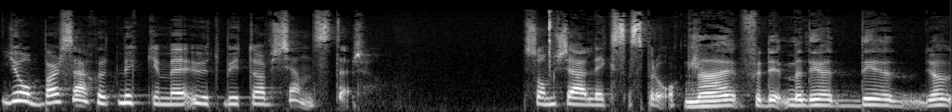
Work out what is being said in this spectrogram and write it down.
jobbar särskilt mycket med utbyte av tjänster som kärleksspråk. Nej, för det, men det, det, ja,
